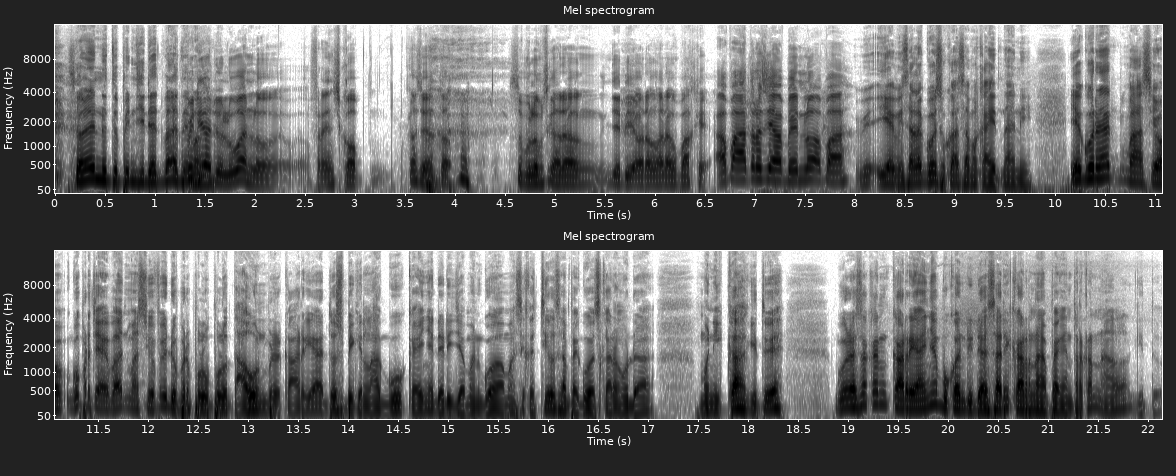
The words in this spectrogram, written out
Soalnya nutupin jidat banget tapi dia emang. duluan loh French cop tau sebelum sekarang jadi orang-orang pakai. Apa terus ya band lo apa? Iya misalnya gue suka sama Kaitna nih. Ya gue liat Mas Yofi Gue percaya banget Mas Yofi udah berpuluh-puluh tahun berkarya Terus bikin lagu Kayaknya dari zaman gue masih kecil Sampai gue sekarang udah menikah gitu ya. Gue rasa kan karyanya bukan didasari karena pengen terkenal gitu.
